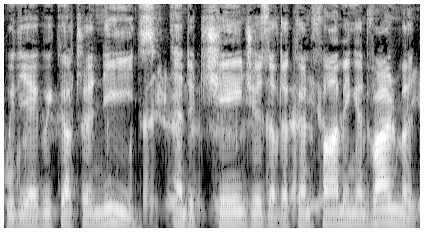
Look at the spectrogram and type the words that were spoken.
with the agricultural needs and the changes of the current farming environment.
